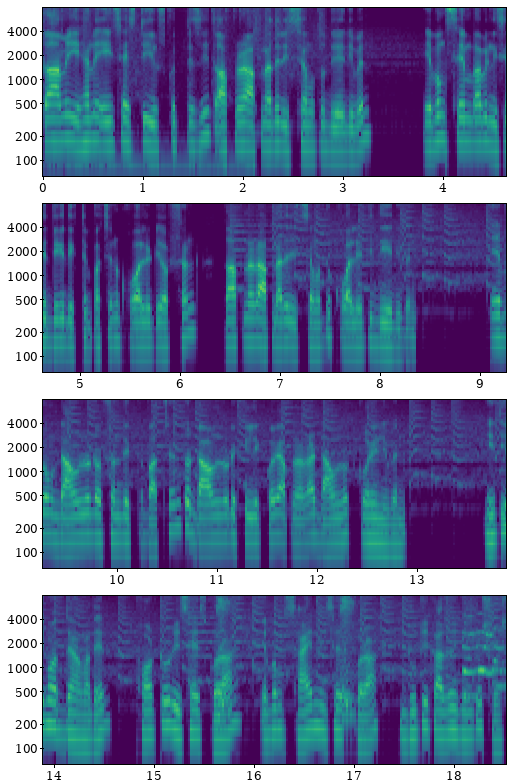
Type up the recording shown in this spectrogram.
তো আমি এখানে এই সাইজটি ইউজ করতেছি, তো আপনারা আপনাদের ইচ্ছা মতো দিয়ে দিবেন এবং সেমভাবে নিচের দিকে দেখতে পাচ্ছেন কোয়ালিটি অপশান তো আপনারা আপনাদের ইচ্ছা মতো কোয়ালিটি দিয়ে দিবেন। এবং ডাউনলোড অপশান দেখতে পাচ্ছেন, তো ডাউনলোডে ক্লিক করে আপনারা ডাউনলোড করে নেবেন। ইতিমধ্যে আমাদের ফটো রিসাইজ করা এবং সাইন রিসাইজ করা দুটি কাজই কিন্তু শেষ।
